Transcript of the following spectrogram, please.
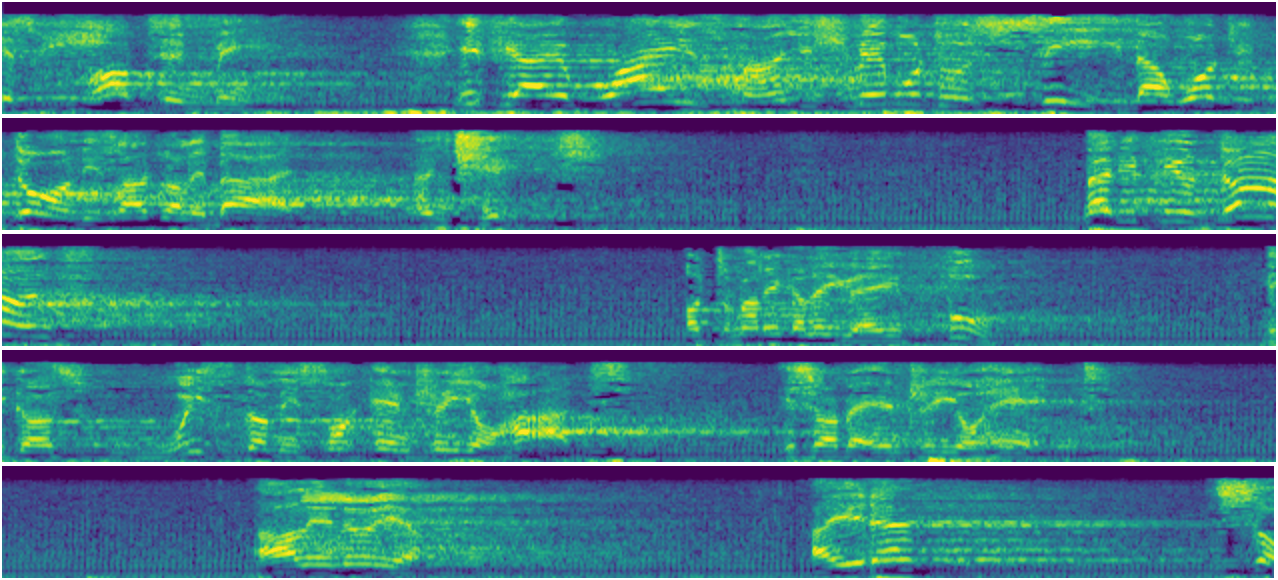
is hurting me. If you are a wise man, you should be able to see that what you've done is actually bad and change. But if you don't, automatically you are a fool. Because wisdom is not entering your heart, it's rather entering your head. Hallelujah. Are you there? So,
